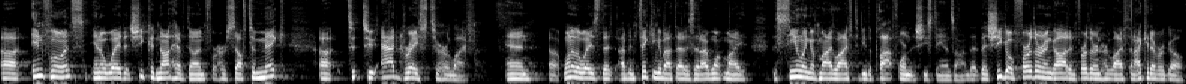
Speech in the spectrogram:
uh, influence in a way that she could not have done for herself, to make, uh, to, to add grace to her life. And uh, one of the ways that I've been thinking about that is that I want my, the ceiling of my life to be the platform that she stands on, that, that she go further in God and further in her life than I could ever go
